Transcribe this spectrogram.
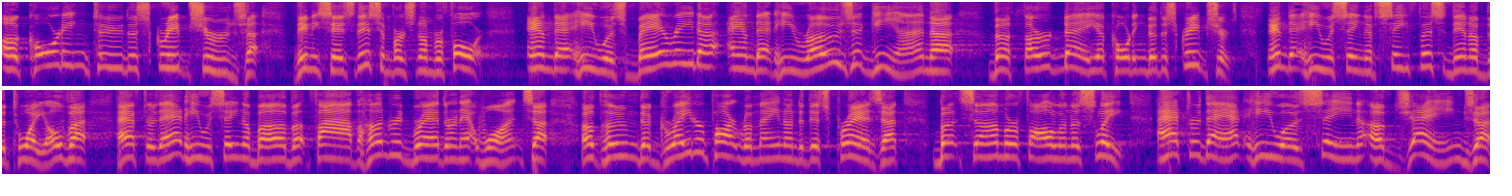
according to the Scriptures. Uh, then he says this in verse number four and that he was buried uh, and that he rose again uh, the third day according to the scriptures and that he was seen of cephas then of the twelve uh, after that he was seen above 500 brethren at once uh, of whom the greater part remain unto this present but some are fallen asleep after that, he was seen of James, uh,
